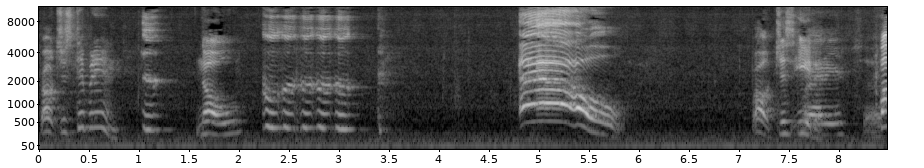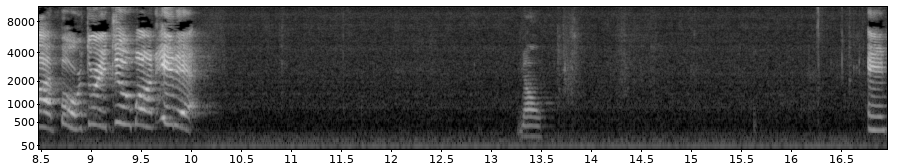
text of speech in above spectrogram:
Bro, just dip it in. No. Ow! Bro, just eat it. Ready, set. Five, four, three, two, one, eat it. No. Eh.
